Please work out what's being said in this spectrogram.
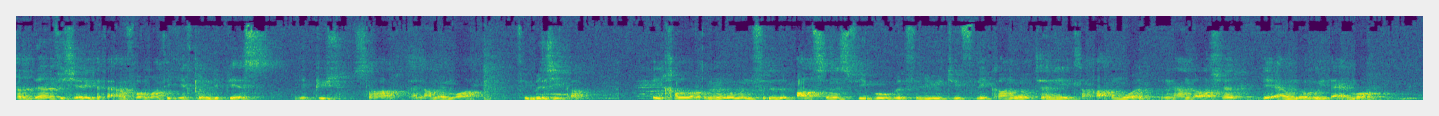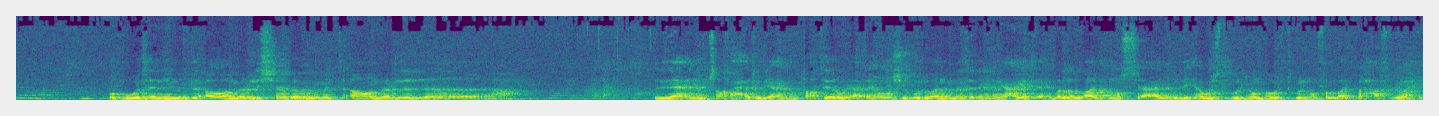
خدام في شركة تاع informatique يخدم les pièces les pièces صغار تاع la mémoire في بلجيكا. يخلط منه من في ال AdSense في جوجل في اليوتيوب في les cagnottes ثاني يتلقى اموال من عند رشاد يعاونوه ويدعموه. وهو ثاني يمد الأوامر للشباب ويمد الأوامر لل اللي عندهم صفحات واللي عندهم تأثير ويعطيهم واش يقولوا. أنا مثلا كان يعيط لي قبل ال live نص ساعة يقول لي ها واش تقول لهم ها واش تقول لهم في ال live بالحرف الواحد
